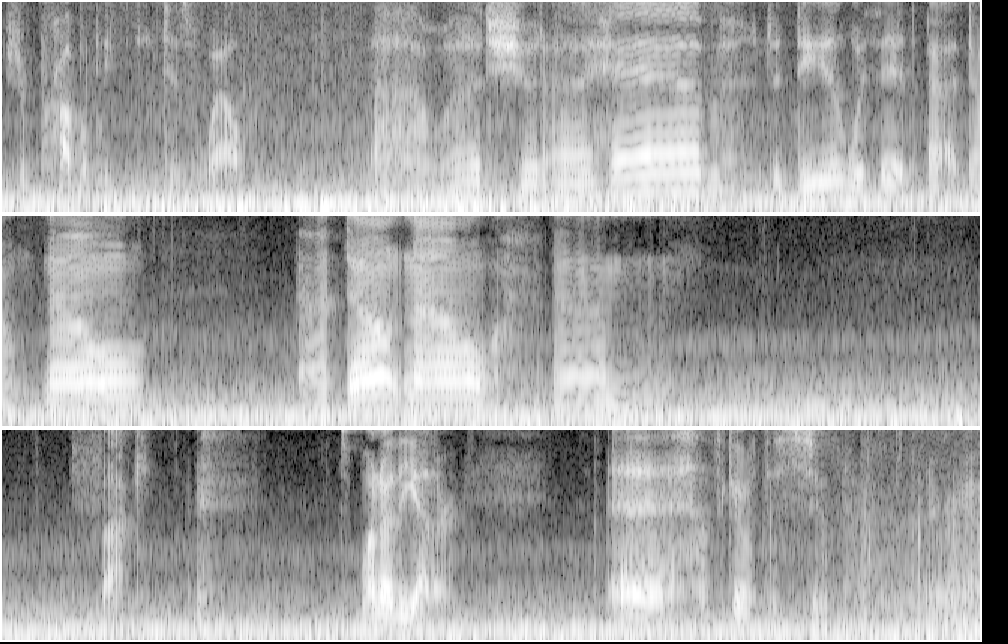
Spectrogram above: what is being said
Should probably eat as well. Uh, what should I have to deal with it? I don't know. I don't know. Um. Fuck. it's one or the other. Uh, let's go with the soup. There we go.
